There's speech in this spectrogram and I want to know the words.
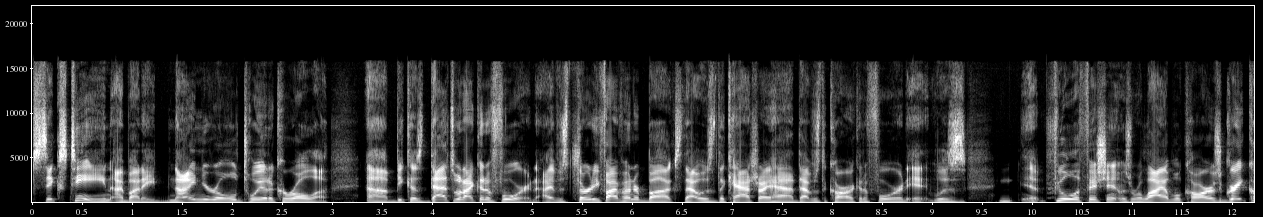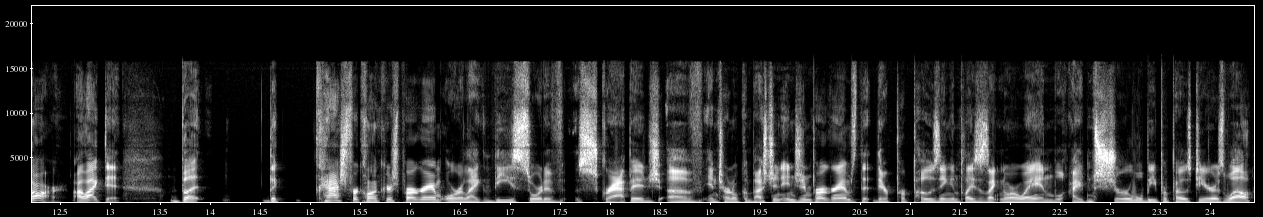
16, I bought a nine year old Toyota Corolla uh, because that's what I could afford. I was 3,500 bucks. That was the cash I had. That was the car I could afford. It was uh, fuel efficient. It was reliable car. It was a great car. I liked it. But the cash for clunkers program or like these sort of scrappage of internal combustion engine programs that they're proposing in places like Norway and I'm sure will be proposed here as well.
